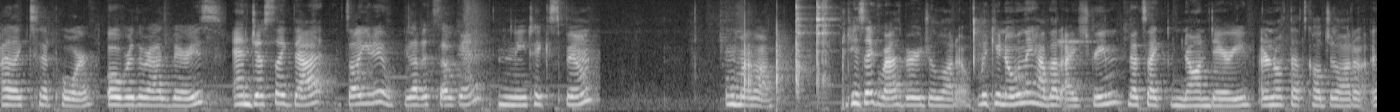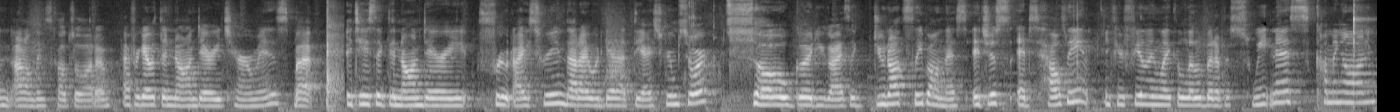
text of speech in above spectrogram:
I like to pour over the raspberries. And just like that, that's all you do. You let it soak in and then you take a spoon. Oh my God. It tastes like raspberry gelato. Like, you know when they have that ice cream that's like non-dairy? I don't know if that's called gelato, and I don't think it's called gelato. I forget what the non-dairy term is, but it tastes like the non-dairy fruit ice cream that I would get at the ice cream store. So good, you guys. Like, do not sleep on this. It's just, it's healthy. If you're feeling like a little bit of a sweetness coming on,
